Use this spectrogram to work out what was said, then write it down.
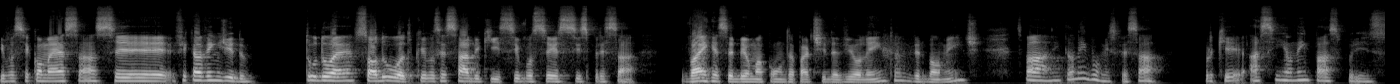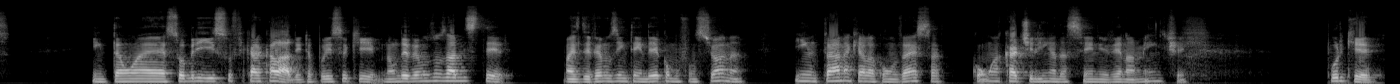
e você começa a ser ficar vendido. Tudo é só do outro, porque você sabe que se você se expressar vai receber uma contrapartida violenta verbalmente, você fala, ah, então nem vou me expressar, porque assim eu nem passo por isso. Então é sobre isso ficar calado. Então por isso que não devemos nos abster, mas devemos entender como funciona e entrar naquela conversa com a cartilinha da CNV na mente. Por quê?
